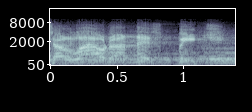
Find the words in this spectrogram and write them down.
dogs allowed on this beach.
